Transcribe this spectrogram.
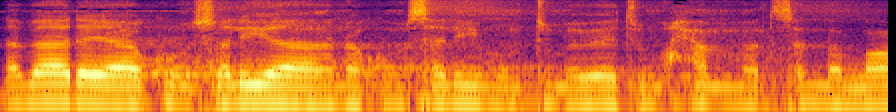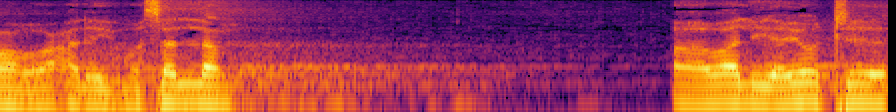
na kumsalia na kumsalimu mtume wetu Muhammad sallallahu alaihi wasallam awali ya yote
